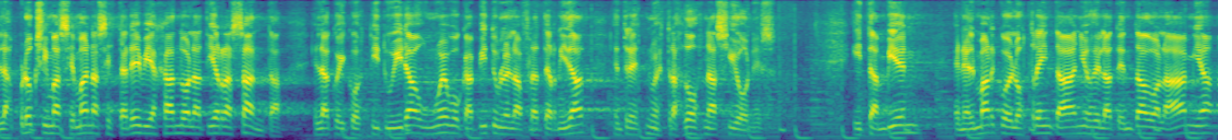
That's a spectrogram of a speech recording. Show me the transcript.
en las próximas semanas estaré viajando a la Tierra Santa, en la que constituirá un nuevo capítulo en la fraternidad entre nuestras dos naciones. Y también, en el marco de los 30 años del atentado a la AMIA,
